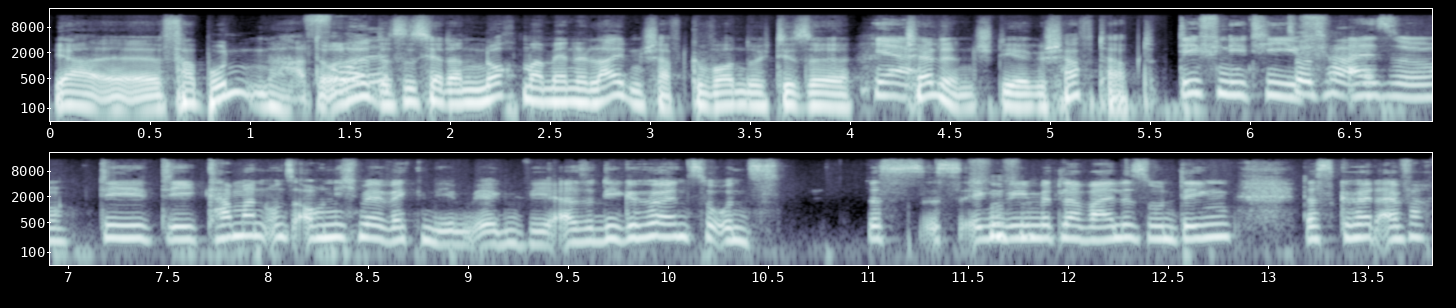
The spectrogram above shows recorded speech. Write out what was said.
ja, äh, verbunden hat, Voll. oder? Das ist ja dann noch mal mehr eine Leidenschaft geworden durch diese ja. Challenge, die ihr geschafft habt. Definitiv. Total. Also die, die kann man uns auch nicht mehr wegnehmen irgendwie. Also die gehören zu uns. Das ist irgendwie mittlerweile so ein Ding, das gehört einfach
